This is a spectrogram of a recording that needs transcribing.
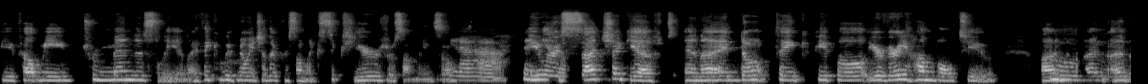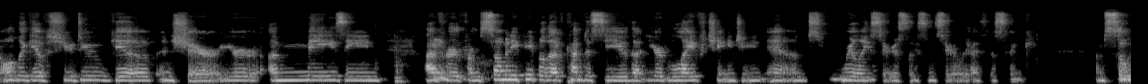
You've helped me tremendously, and I think we've known each other for some like six years or something. So yeah, you are such a gift, and I don't think people. You're very humble too on, mm. on, on, all the gifts you do give and share. You're amazing. I've Thanks. heard from so many people that have come to see you that you're life changing and really seriously, sincerely, I just think I'm so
